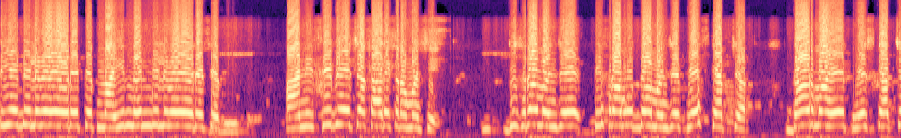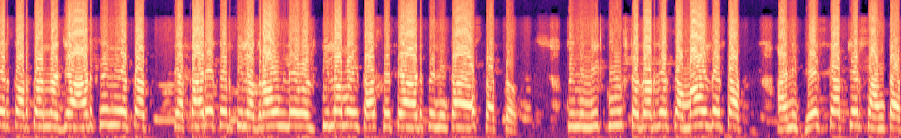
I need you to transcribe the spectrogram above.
टीए बिल वेळेवर येतात ना इंधन बिल वेळेवर येतात. आणि सीबीआयच्या कार्यक्रमाचे दुसरा म्हणजे तिसरा मुद्दा म्हणजे फेस कॅप्चर दर हे फेस कॅप्चर करताना ज्या अडचणी येतात त्या कार्यकर्तीला ग्राउंड लेवल तिला माहीत असते त्या अडचणी काय असतात तर. तुम्ही निकृष्ट दर्जाचा माल देतात आणि फेस कॅप्चर सांगतात.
